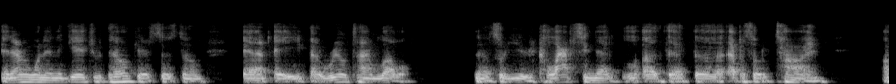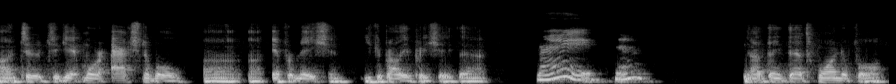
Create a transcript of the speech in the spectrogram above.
and everyone and engage with the healthcare system at a, a real-time level. You know, so you're collapsing that uh, that uh, episode of time uh, to to get more actionable uh, uh, information. You could probably appreciate that. Right. Yeah. I think that's wonderful.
